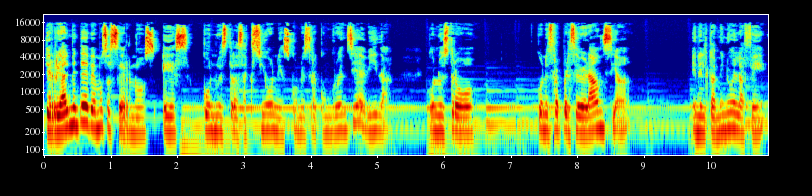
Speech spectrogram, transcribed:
que realmente debemos hacernos es con nuestras acciones, con nuestra congruencia de vida, con nuestro con nuestra perseverancia en el camino de la fe,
